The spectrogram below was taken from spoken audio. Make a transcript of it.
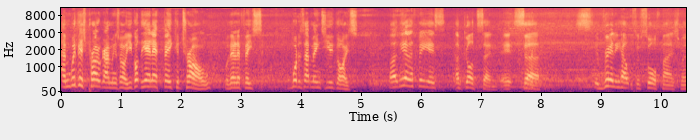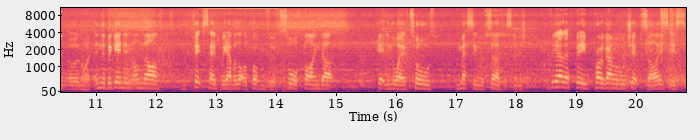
and with this programming as well, you've got the LFV control, or the LFV. What does that mean to you guys? Uh, the LFV is a godsend. It's uh, it really helps with swarf management. Um, Right. In the beginning, on our fixed head, we have a lot of problems with swarf bind up, getting in the way of tools, messing with surface finish. The LFV programmable chip size is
